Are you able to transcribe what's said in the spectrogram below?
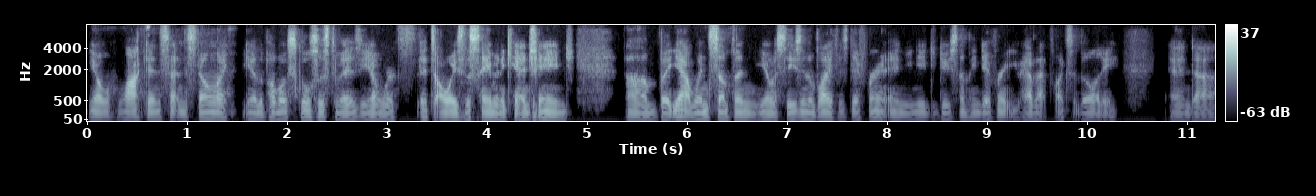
you know locked in, set in stone like you know the public school system is. You know, where it's it's always the same and it can change. Um, but yeah, when something you know a season of life is different and you need to do something different, you have that flexibility and uh,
